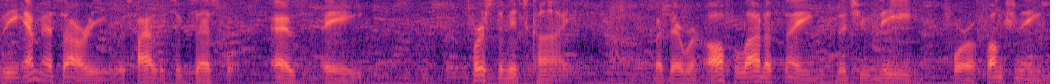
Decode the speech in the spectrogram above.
The MSRE was highly successful as a first of its kind, but there were an awful lot of things that you need for a functioning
